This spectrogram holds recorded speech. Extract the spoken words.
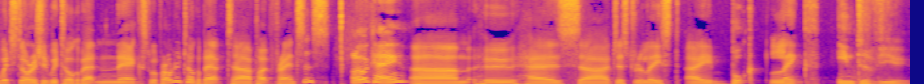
which story should we talk about next? We'll probably talk about uh, Pope Francis, okay. um, who has uh, just released a book length interview.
